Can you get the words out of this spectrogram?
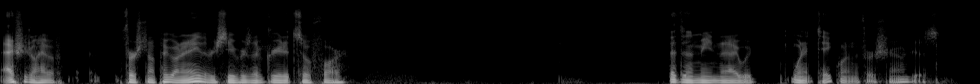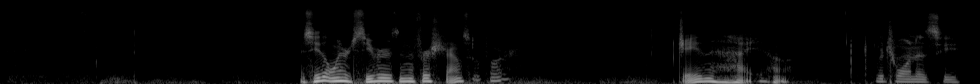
I actually don't have a first round pick on any of the receivers I've graded so far. That doesn't mean that I would wouldn't take one in the first round. Just is he the only receivers in the first round so far? Jalin Hyatt, huh? Which one is he?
